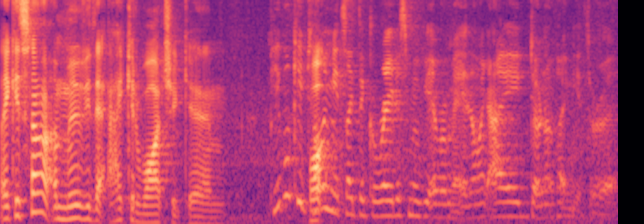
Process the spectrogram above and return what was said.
like it's not a movie that i could watch again People keep Well- telling me it's like the greatest movie ever made. I'm like, I don't know if I can get through it.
